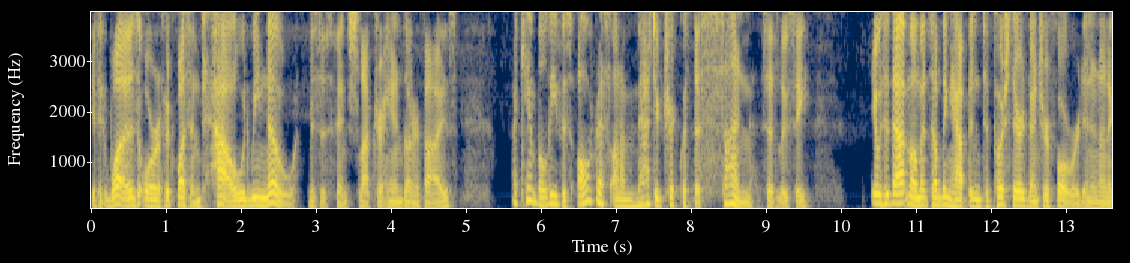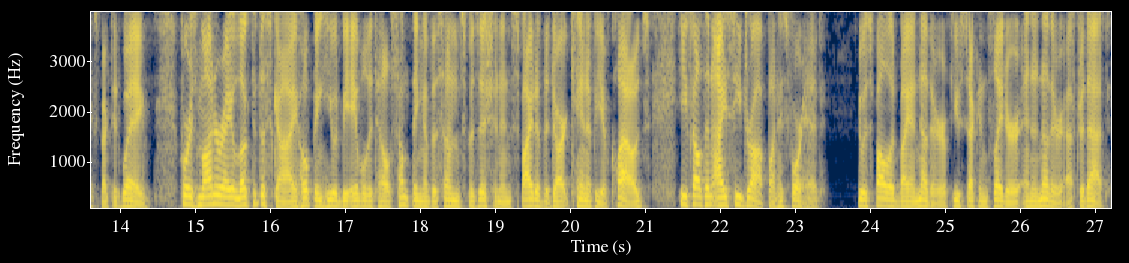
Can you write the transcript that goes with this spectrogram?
If it was, or if it wasn't, how would we know? Mrs. Finch slapped her hands on her thighs. I can't believe this all rests on a magic trick with the sun, said Lucy. It was at that moment something happened to push their adventure forward in an unexpected way. For as Monterey looked at the sky, hoping he would be able to tell something of the sun's position in spite of the dark canopy of clouds, he felt an icy drop on his forehead. It was followed by another a few seconds later, and another after that.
